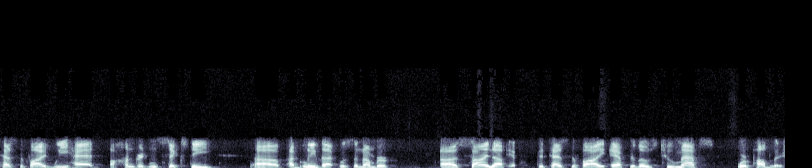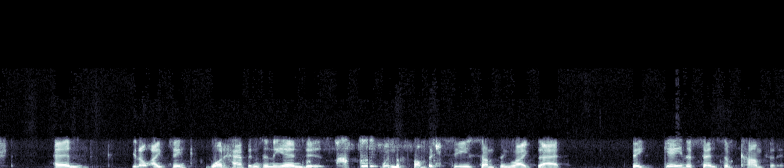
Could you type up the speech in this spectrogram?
testified? We had 160, uh, I believe that was the number, uh, sign up to testify after those two maps were published. And, you know, I think what happens in the end is when the public sees something like that, they gain a sense of confidence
